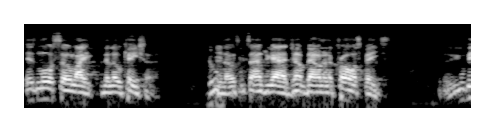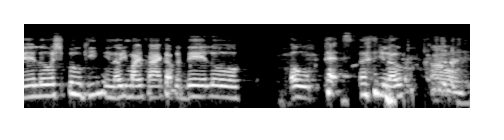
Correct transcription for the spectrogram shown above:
it's more so like the location. You know, sometimes you gotta jump down in a crawl space. You can be a little spooky. You know, you might find a couple of dead little old pets. you know, um,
